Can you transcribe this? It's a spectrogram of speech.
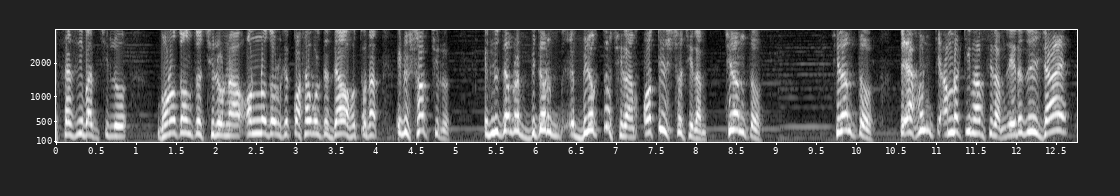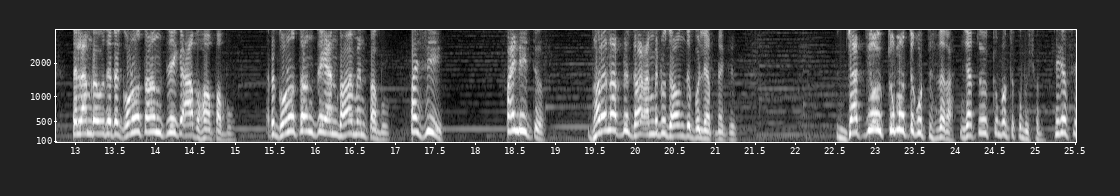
ফ্যাসিবাদ ছিল, গণতন্ত্র ছিল না, অন্য দলকে কথা বলতে দেওয়া হতো না, এগুলো সব ছিল। এগুলোতে আমরা বিতর বিরক্ত ছিলাম, অতিষ্ঠ ছিলাম। ছিলাম তো ছিলাম তো। তো এখন আমরা কি ভাবছিলাম? যে এটা যদি যায়, তাহলে আমরা বোধহয় একটা গণতান্ত্রিক আবহাওয়া পাবো। একটা গণতান্ত্রিক এনভায়রনমেন্ট পাবো। পাইছি? পাইনি তো। ধরেন আপনি আমি একটু উদাহরণ বলি আপনাকে। জাতীয় ঐক্যমত্য করতেছে তারা, জাতীয় ঐক্যমত্য কমিশন, ঠিক আছে?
